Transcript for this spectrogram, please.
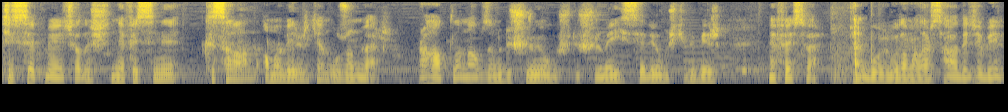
hissetmeye çalış. Nefesini kısa al ama verirken uzun ver. Rahatla, nabzını düşürüyormuş, düşürmeyi hissediyormuş gibi bir nefes ver. Yani bu uygulamalar sadece bir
